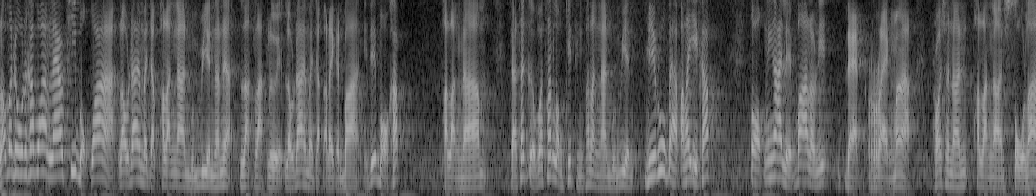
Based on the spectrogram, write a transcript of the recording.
เรามาดูนะครับว่าแล้วที่บอกว่าเราได้มาจากพลังงานหมุนเวียนนั้นเนี่ยหลักๆเลย เราได้มาจากอะไรกันบ้างอย่างที่บอกครับพลังน้ำแต่ถ้าเกิดว่าท่านลองคิดถึงพลังงานหมุนเวียน มีรูปแบบอะไรอีกครับ ตอบง่ายๆเลยบ้านเรานี้แดดแรงมาก เพราะฉะนั้นพลังงานโซล่า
